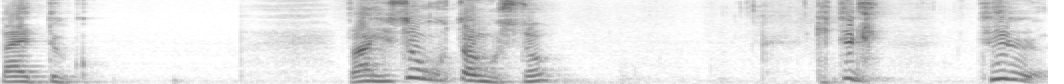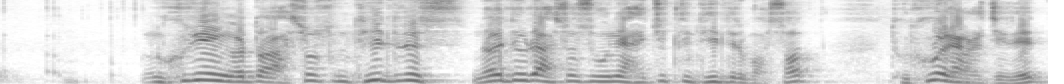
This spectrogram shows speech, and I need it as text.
Байдаггүй. За хэсэг хугацаа өнгөрсөн. Гэтэл тэр нөхрийн одоо асуусан тэлрээс 0-ээр асуусан хүний хажуудлын тэлэр босоод төлхөө гаргаж ирээд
